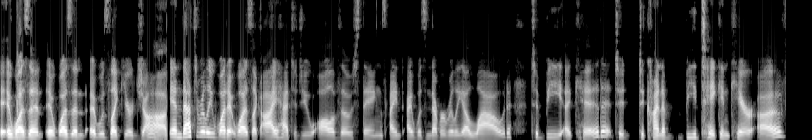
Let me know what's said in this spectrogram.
it wasn't, it wasn't, it was like your job. And that's really what it was. Like I had to do all of those things. I, I was never really allowed to be a kid to, to kind of be taken care of.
